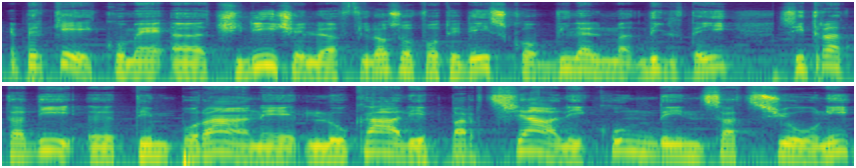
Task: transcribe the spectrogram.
è perché, come eh, ci dice il filosofo tedesco Wilhelm Dilthey, si tratta di eh, temporanee, locali e parziali condensazioni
